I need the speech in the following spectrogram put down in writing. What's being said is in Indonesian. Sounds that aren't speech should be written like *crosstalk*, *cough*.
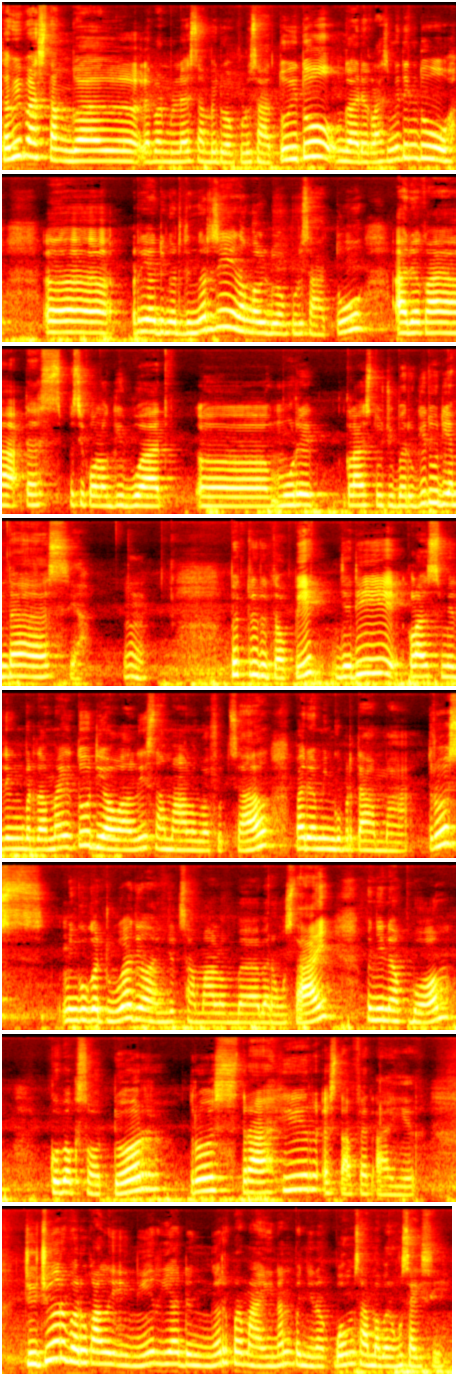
Tapi pas tanggal 18 sampai 21 itu nggak ada kelas meeting tuh. Uh, Ria denger-denger sih tanggal 21 ada kayak tes psikologi buat uh, murid kelas 7 baru gitu di MTS ya. Hmm. Back to the topic. Jadi kelas meeting pertama itu diawali sama lomba futsal pada minggu pertama. Terus minggu kedua dilanjut sama lomba barongsai, penjinak bom, gobak sodor, terus terakhir estafet air. Jujur baru kali ini Ria denger permainan penjinak bom sama barongsai sih.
